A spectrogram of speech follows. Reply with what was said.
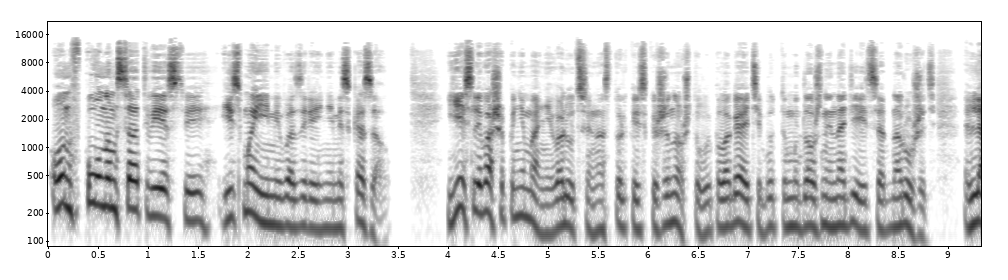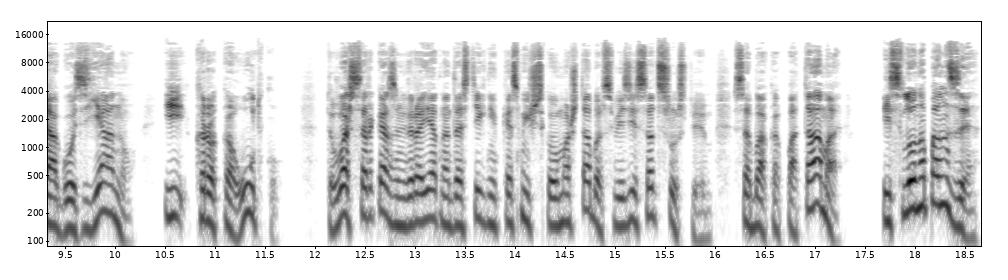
Он в полном соответствии и с моими воззрениями сказал, «Если ваше понимание эволюции настолько искажено, что вы полагаете, будто мы должны надеяться обнаружить лягозьяну и крокоутку, то ваш сарказм, вероятно, достигнет космического масштаба в связи с отсутствием собака Потама и слона Панзе,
